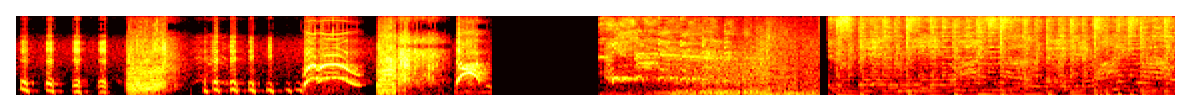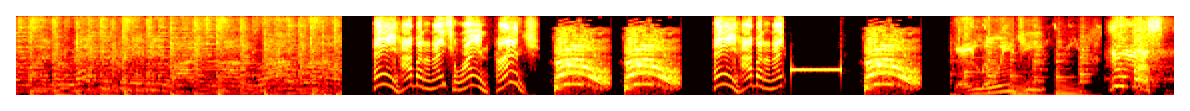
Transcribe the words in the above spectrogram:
Hey, how about a nice Hawaiian punch? No! No! Hey, how about a nice... No! Hey, Luigi? You must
